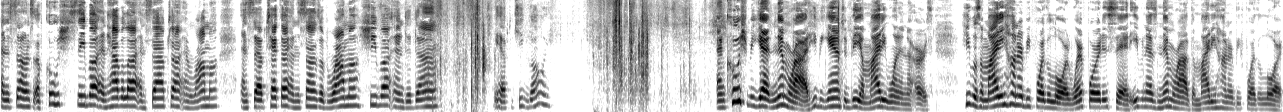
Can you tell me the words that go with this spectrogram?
and the sons of Cush, Seba and Havilah and Sabta and Rama and Sabteca, and the sons of Rama, Sheba and Dedan. We have to keep going. And Cush begat Nimrod. He began to be a mighty one in the earth. He was a mighty hunter before the Lord, wherefore it is said, even as Nimrod, the mighty hunter before the Lord.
